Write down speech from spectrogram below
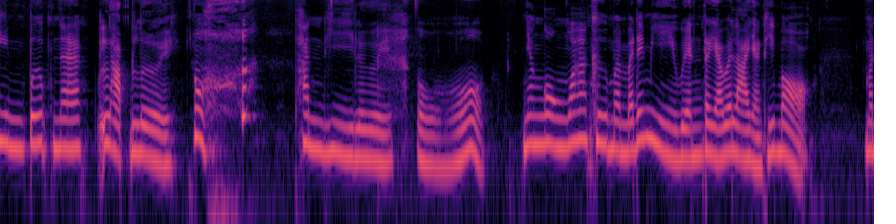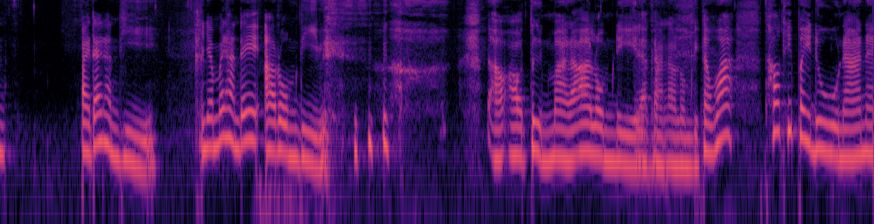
กินปุ๊บนะ หลับเลยโอ้ทันทีเลย โอ้ยังงงว่าคือมันไม่ได้มีเว้นระยะเวลาอย่างที่บอก มันไปได้ทันที ยังไม่ทันได้อารมณ์ดีเลย เอาเอาตื่นมาแล้วอารมณ์ดีแล้วกันอารมณ์ดีแต่ว่าเท่าที่ไปดูนะใน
